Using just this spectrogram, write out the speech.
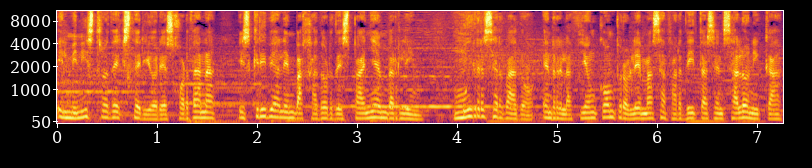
el ministro de Exteriores, Jordana, escribe al embajador de España en Berlín, muy reservado en relación con problemas afarditas en Salónica,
